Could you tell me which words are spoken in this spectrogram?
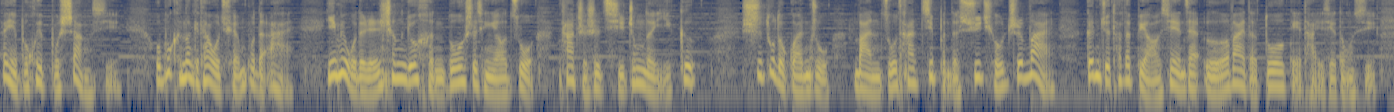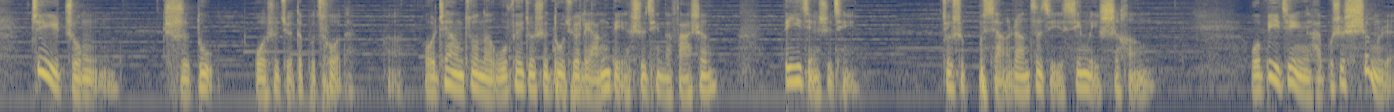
但也不会不上心。我不可能给他我全部的爱，因为我的人生有很多事情要做，他只是其中的一个。适度的关注，满足他基本的需求之外，根据他的表现再额外的多给他一些东西，这种尺度我是觉得不错的啊。我这样做呢，无非就是杜绝两点事情的发生。第一件事情，就是不想让自己心理失衡。我毕竟还不是圣人。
